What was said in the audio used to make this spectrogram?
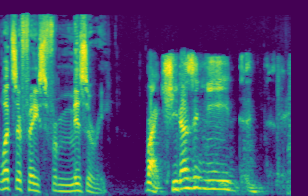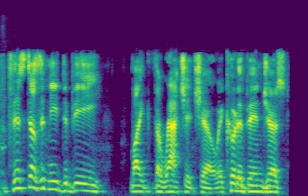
what's her face for misery. right. She doesn't need this doesn't need to be like the Ratched show. It could have been just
